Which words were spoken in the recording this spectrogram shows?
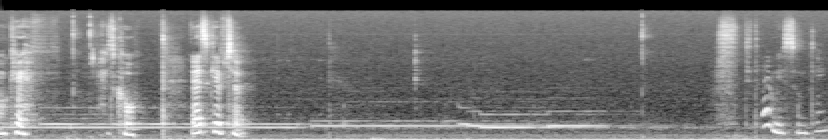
okay let's go. Let's capture me something.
